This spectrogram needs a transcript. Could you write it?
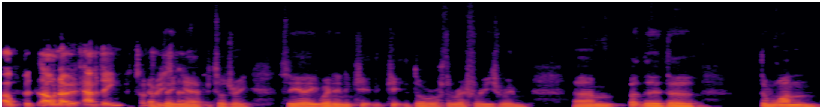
Oh, but oh no, Aberdeen. Pittodrie, Aberdeen, yeah, Pittodrie. So yeah, he went in and kicked the, kicked the door off the referee's room. Um, but the the the one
